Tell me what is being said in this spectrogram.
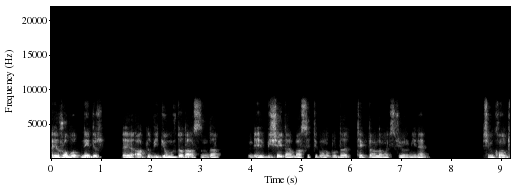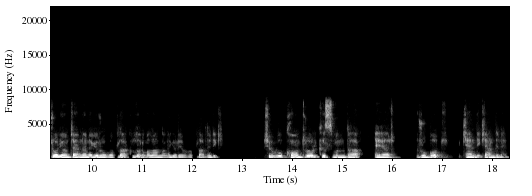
E, robot nedir e, adlı videomuzda da aslında bir şeyden bahsettik. Onu burada tekrarlamak istiyorum yine. Şimdi kontrol yöntemlerine göre robotlar, kullanım alanlarına göre robotlar dedik. Şimdi bu kontrol kısmında eğer robot kendi kendini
